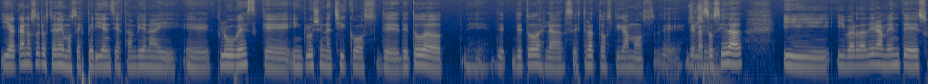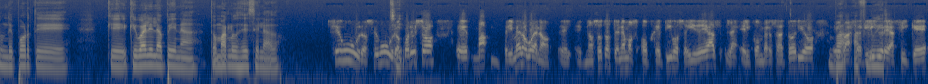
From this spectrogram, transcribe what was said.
Y acá nosotros tenemos experiencias también, hay eh, clubes que incluyen a chicos de, de todo de, de todos los estratos, digamos, de, la sociedad y, verdaderamente es un deporte que, que vale la pena tomarlo desde ese lado. Seguro, seguro. Por eso eh, primero, bueno, nosotros tenemos objetivos e ideas, el conversatorio eh, va, a ser libre, así que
